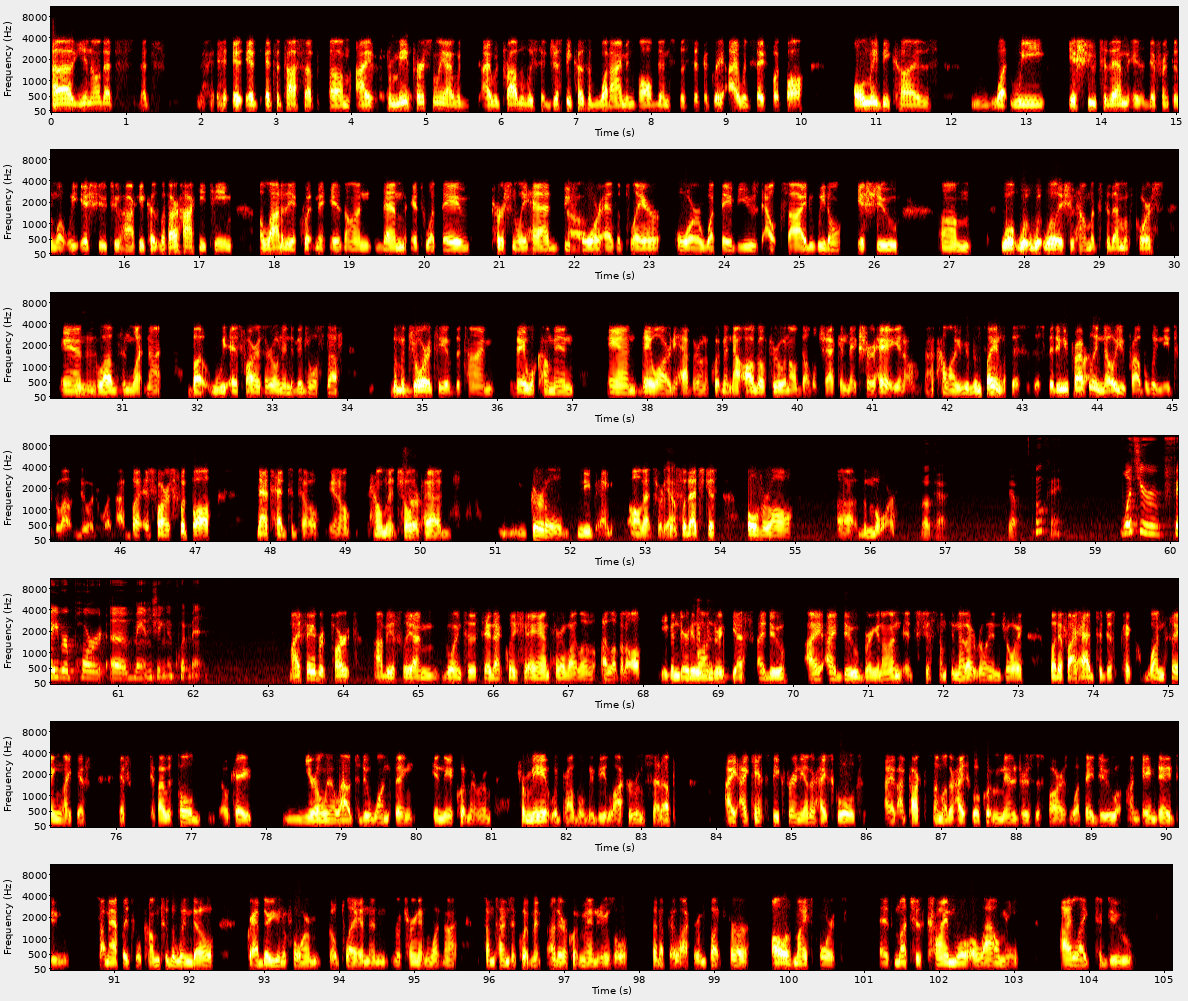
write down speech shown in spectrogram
uh, you know that's that's it, it, it's a toss up. Um, I, for me personally, I would, I would probably say just because of what I'm involved in specifically, I would say football, only because what we issue to them is different than what we issue to hockey. Because with our hockey team, a lot of the equipment is on them. It's what they've personally had oh. before oh. as a player or what they've used outside. We don't issue. Um, we'll, we'll, we'll issue helmets to them, of course, and mm-hmm. gloves and whatnot. But we, as far as their own individual stuff, the majority of the time they will come in and they will already have their own equipment. Now I'll go through and I'll double check and make sure, hey, you know, how long have you been playing with this? Is this fitting you properly? Right. No, you probably need to go out and do it or whatnot. But as far as football, that's head to toe, you know, helmet, shoulder sure. pads, girdle, knee bag, all that sort of yeah. thing. So that's just overall uh, the more. Okay. Yep. Okay. What's your favorite part of managing equipment? My favorite part, obviously, I'm going to say that cliche answer of I love I love it all, even dirty laundry. yes, I do. I, I do bring it on. It's just something that I really enjoy. But if I had to just pick one thing, like if if if I was told, okay, you're only allowed to do one thing in the equipment room, for me, it would probably be locker room setup. I, I can't speak for any other high schools. I, I've talked to some other high school equipment managers as far as what they do on game day. Do some athletes will come to the window, grab their uniform, go play, and then return it and whatnot. Sometimes equipment, other equipment managers will set up their locker room. But for all of my sports, as much as time will allow me, I like to do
